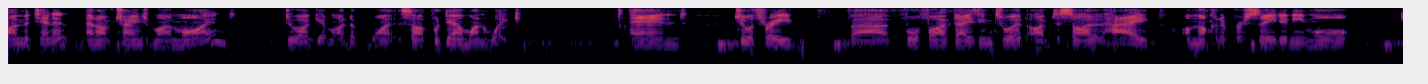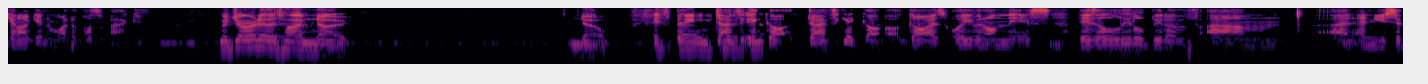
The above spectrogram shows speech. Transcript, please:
I'm a tenant, and I've changed my mind. Do I get my, my so I put down one week, and two or three, uh, four or five days into it, I've decided, hey, I'm not going to proceed anymore. Can I get my deposit back? Majority of the time, no. No. It's been. Don't forget, guys, don't forget, guys, or even on this, there's a little bit of, um, and, and you said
